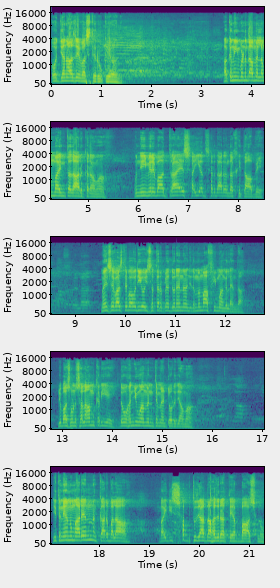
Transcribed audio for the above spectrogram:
وہ جنازے واسطے رکے ہو حق نہیں بندہ میں لمبا انتظار کراواں انہیں میرے بعد ترائے سید سرداران دا خطاب ہے میں اسے واسطے بابا جی ہوئی ستر پہ دو رہنا جدہ جو بس ان سلام کریے، دو ہنجو آمن تے میں ٹور جاواں۔ جتنے انہوں مارے نا کربلا، بھائی جی سب تو زیادہ حضرت عباس نو۔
